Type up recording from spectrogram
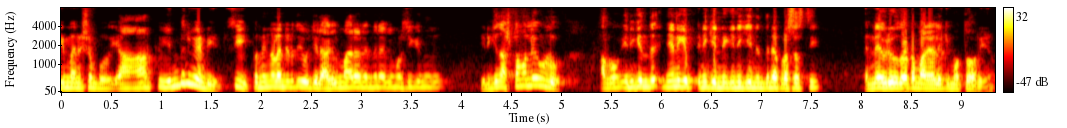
ഈ മനുഷ്യൻ പോയി. ആർക്ക് എന്തിനു വേണ്ടി? സി ഇപ്പം നിങ്ങൾ എന്റെ അടുത്ത് ചോദിച്ചില്ല അഖിൽമാരാൻ എന്തിനാണ് വിമർശിക്കുന്നത്? എനിക്ക് നഷ്ടമല്ലേ ഉള്ളൂ. അപ്പം എനിക്ക് എന്ത് എനിക്ക് എനിക്ക് എനിക്ക് എന്തിനാ പ്രശസ്തി? എന്നെ ഒരു തോട്ടം മലയാളിക്ക് മൊത്തം അറിയാം.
